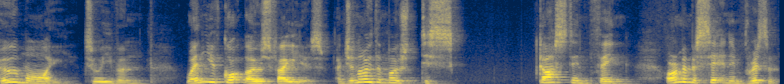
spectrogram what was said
Who am I to even, when you've got those failures, and you know the most disgusting thing? I remember sitting in prison.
